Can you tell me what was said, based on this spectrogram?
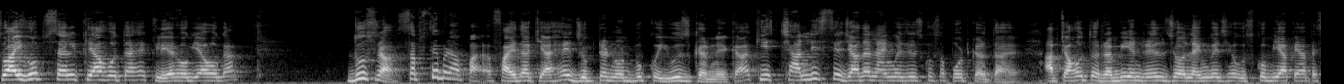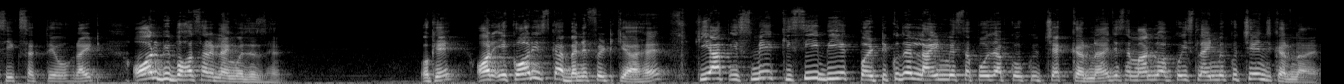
सो आई होप सेल क्या होता है? क्लियर हो गया होगा। दूसरा, सबसे बड़ा फ़ायदा क्या है जुपिटर नोटबुक को यूज़ करने का कि ये 40 से ज़्यादा लैंग्वेजेस को सपोर्ट करता है। आप चाहो तो रबी एंड रेल्स जो लैंग्वेज है, उसको भी आप यहाँ पे सीख सकते हो राइट और भी बहुत सारे लैंग्वेजेस हैं। ओके और एक और इसका बेनिफिट क्या है कि आप इसमें किसी भी एक पर्टिकुलर लाइन में सपोज़ आपको कुछ चेक करना है, जैसे मान लो आपको इस लाइन में कुछ चेंज करना है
